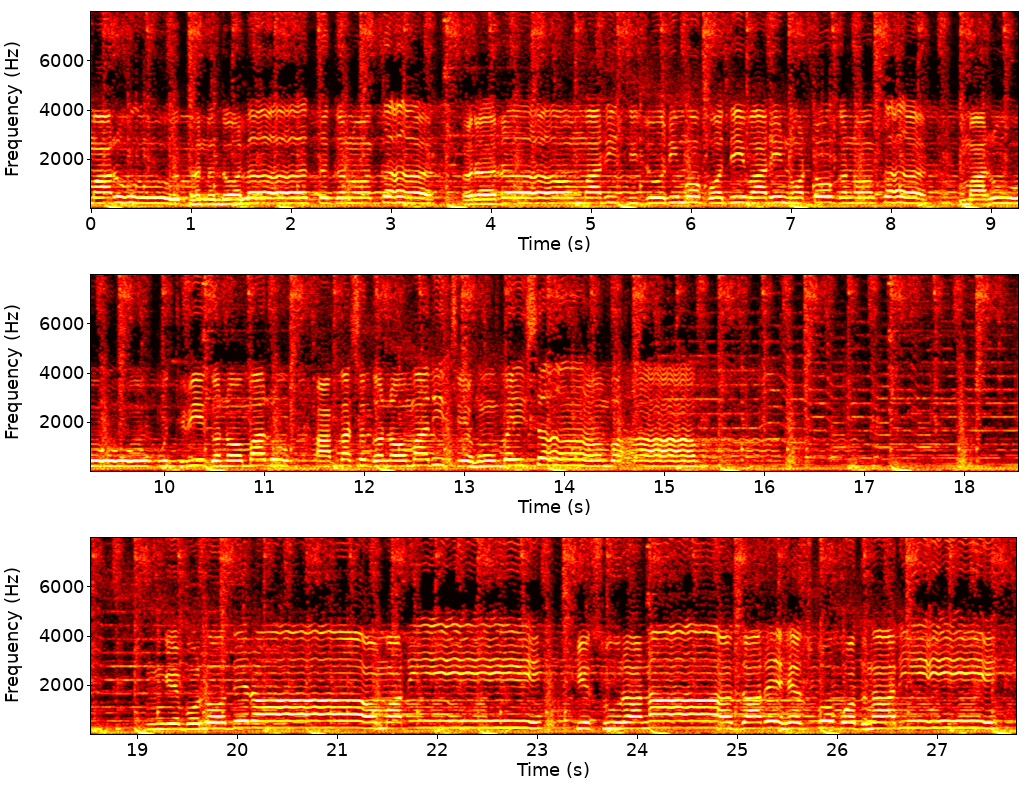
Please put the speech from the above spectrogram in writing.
મારું ધન દોલત ગણો કર મારી તિજોરીમાં ગોદી વારી નોટો ગણો કર મારું પૃથ્વી ગનો મારું, આકાશ ગનો મારી છે, હું બૈસ બાપ ગે બોલો દેરા મારી કે સુરાના જારે હેસકો બોધનારી.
